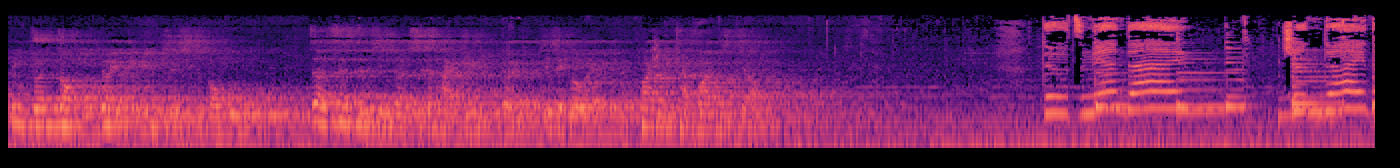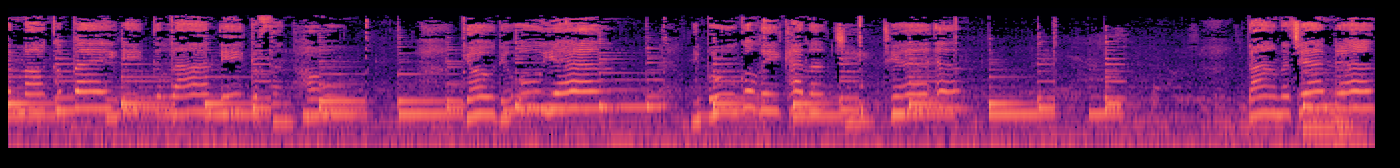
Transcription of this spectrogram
并尊重仪队礼宾执行公务。这次执行的是海军仪队，谢谢各位，欢迎参观指教。独自面对你不过离开了几天，当的见面，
